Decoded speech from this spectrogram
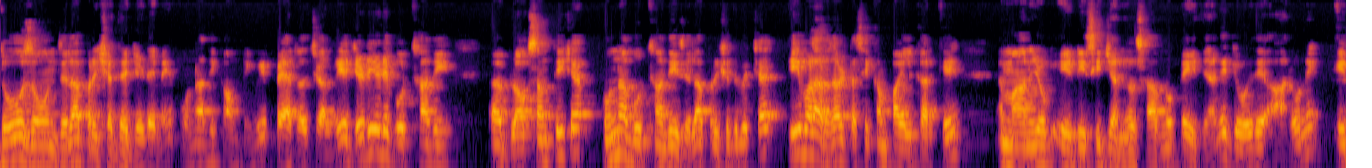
ਦੋ ਜ਼ੋਨ ਜ਼ਿਲ੍ਹਾ ਪਰਿਸ਼ਦ ਦੇ ਜਿਹੜੇ ਨੇ ਉਹਨਾਂ ਦੀ ਕਾਊਂਟਿੰਗ ਵੀ ਪੈਰਲ ਚੱਲ ਰਹੀ ਹੈ। ਜਿਹੜੇ ਜਿਹੜੇ ਬੂਥਾਂ ਦੀ ਬਲਾਕ ਸੰਮਤੀ 'ਚ ਹੈ ਉਹਨਾਂ ਬੂਥਾਂ ਦੀ ਜ਼ਿਲ੍ਹਾ ਪਰਿਸ਼ਦ ਵਿੱਚ ਹੈ। ਇਹ ਵਾਲਾ ਰਿਜ਼ਲਟ ਅਸੀਂ ਕੰਪਾਈਲ ਕਰਕੇ ਮਾਨਯੋਗ ਏਡੀਸੀ ਜਨਰਲ ਸਾਹਿਬ ਨੂੰ ਭੇਜ ਦਿਆਂਗੇ ਜੋ ਇਹਦੇ ਆਰਓ ਨੇ। ਇਹ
